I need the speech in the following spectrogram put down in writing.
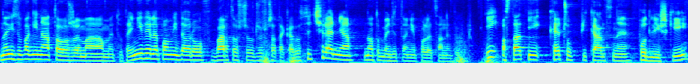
No i z uwagi na to, że mamy tutaj niewiele pomidorów, wartość odżywcza taka dosyć średnia, no to będzie to niepolecany wybór. I ostatni ketchup pikantny podliszki.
